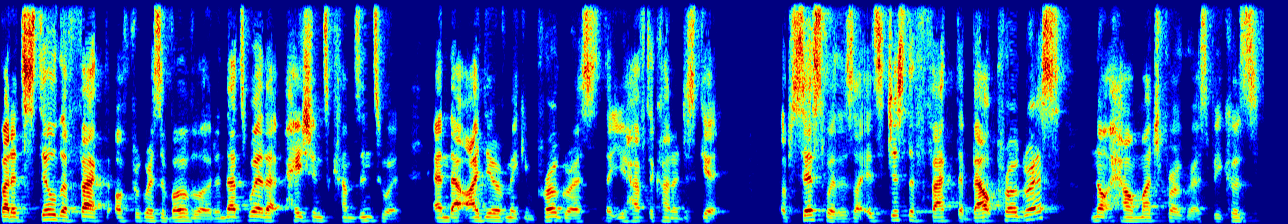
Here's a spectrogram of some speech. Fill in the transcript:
but it's still the fact of progressive overload. And that's where that patience comes into it. And that idea of making progress that you have to kind of just get obsessed with is like it's just the fact about progress, not how much progress. Because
